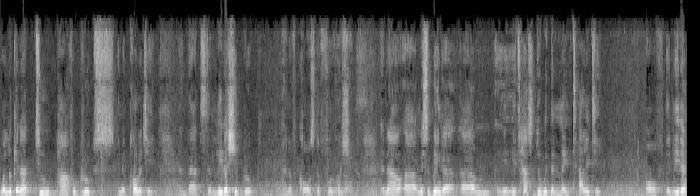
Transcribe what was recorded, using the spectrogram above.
We're looking at two powerful groups in a polity, and that's the leadership group, and of course, the followership. And now, uh, Mr. Benga, um, it, it has to do with the mentality of a leader,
